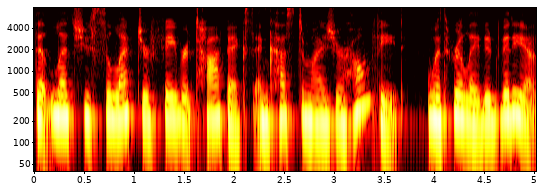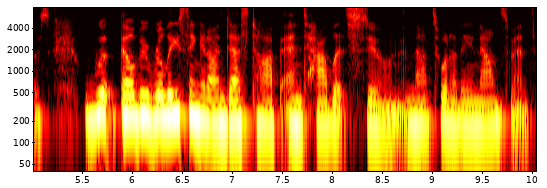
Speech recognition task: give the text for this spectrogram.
that lets you select your favorite topics and customize your home feed with related videos. They'll be releasing it on desktop and tablets soon, and that's one of the announcements.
